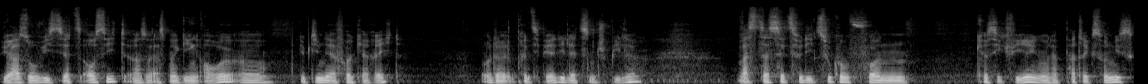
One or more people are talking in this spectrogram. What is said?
ja, so wie es jetzt aussieht, also erstmal gegen Aue, äh, gibt ihm der Erfolg ja recht. Oder prinzipiell die letzten Spiele. Was das jetzt für die Zukunft von Chrissy Quiring oder Patrick Sundis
